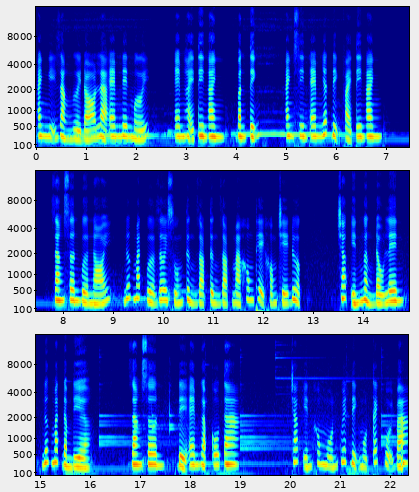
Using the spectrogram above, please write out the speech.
Anh nghĩ rằng người đó là em nên mới. Em hãy tin anh, Văn Tĩnh. Anh xin em nhất định phải tin anh. Giang Sơn vừa nói, nước mắt vừa rơi xuống từng giọt từng giọt mà không thể khống chế được. Chắc Yến ngẩng đầu lên, nước mắt đầm đìa. Giang Sơn, để em gặp cô ta. Chắc Yến không muốn quyết định một cách vội vã.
